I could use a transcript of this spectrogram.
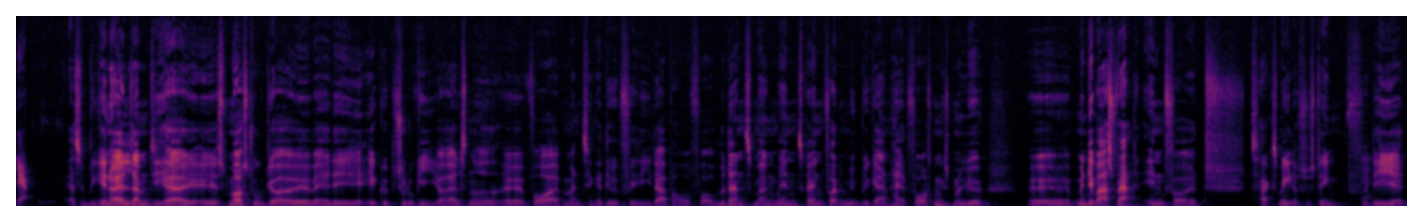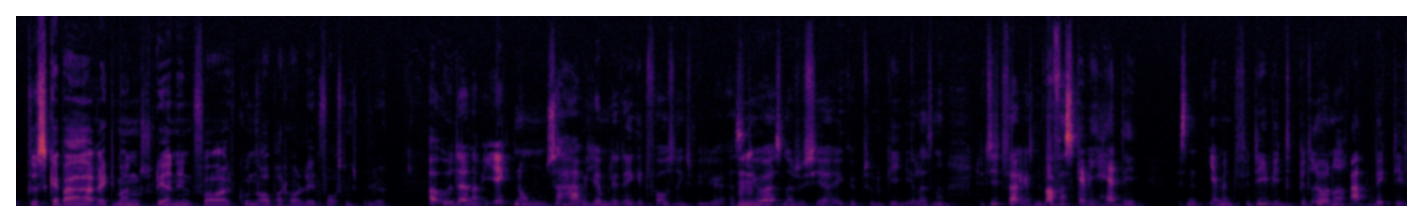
ja, altså vi kender alle sammen de her øh, små studier, øh, hvad er det, egyptologi og alt sådan noget, øh, hvor at man tænker, det er jo ikke fordi, der er behov for at uddanne så mange mennesker inden for det, men vi vil gerne have et forskningsmiljø, øh, men det er bare svært inden for et taxametersystem, fordi at der skal bare rigtig mange studerende ind for at kunne opretholde et forskningsmiljø. Og uddanner vi ikke nogen, så har vi lige om lidt ikke et forskningsmiljø. Altså mm. det er Mm. jo også, når du siger egyptologi eller sådan noget. Det er tit folk er sådan, hvorfor skal vi have det? Sådan, jamen, fordi vi bedriver noget ret vigtig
